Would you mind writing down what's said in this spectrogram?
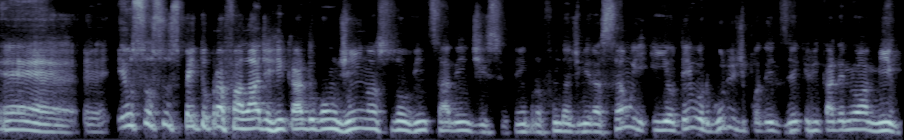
É, é, eu sou suspeito para falar de Ricardo Gondim, nossos ouvintes sabem disso. Eu tenho profunda admiração e, e, eu tenho orgulho de poder dizer que o Ricardo é meu amigo.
